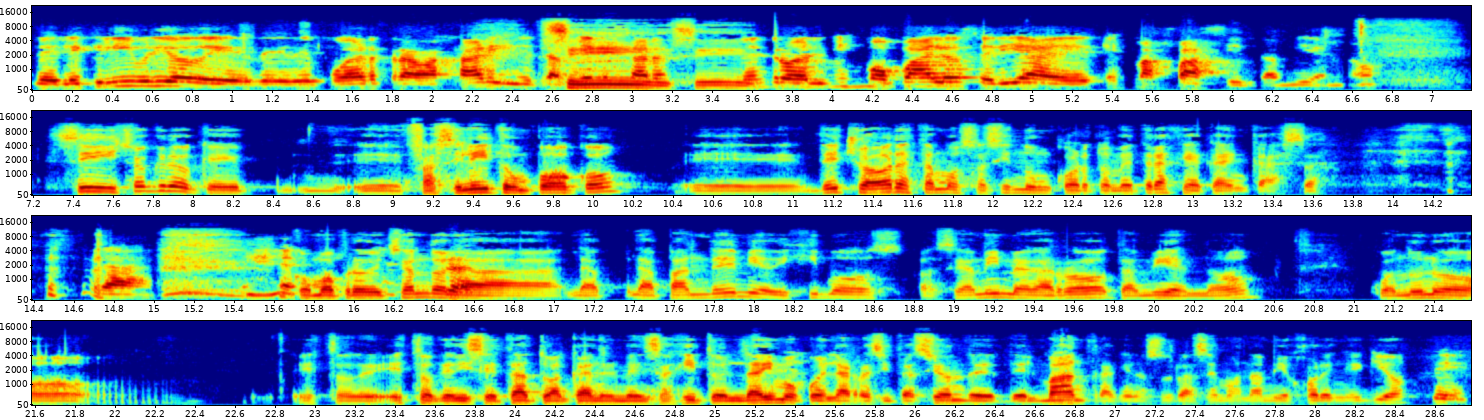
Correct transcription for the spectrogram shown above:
del equilibrio de, poder trabajar y de también estar dentro del mismo palo sería eh, es más fácil también, ¿no? Sí, yo creo que eh, facilita un poco. de hecho, ahora estamos haciendo un cortometraje acá en casa. Como aprovechando la, la, pandemia, dijimos, o sea, a mí me agarró también, ¿no? Cuando uno esto, de, esto que dice Tato acá en el mensajito del Daimo, pues la recitación del mantra que nosotros hacemos Nami en Gekyo, sí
